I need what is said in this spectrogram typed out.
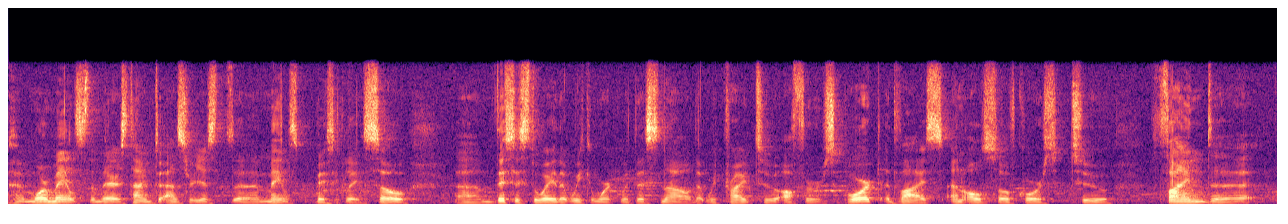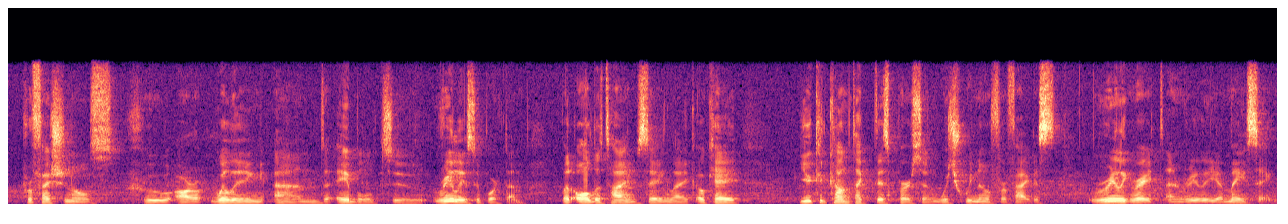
uh, more mails than there is time to answer just uh, mails, basically. So um, this is the way that we can work with this now, that we try to offer support, advice, and also, of course, to find uh, professionals who are willing and able to really support them, but all the time saying like, okay, you could contact this person, which we know for a fact is really great and really amazing.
